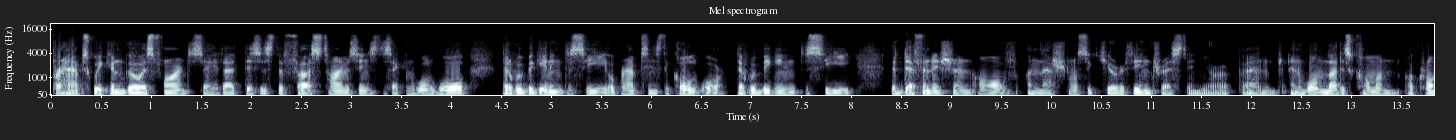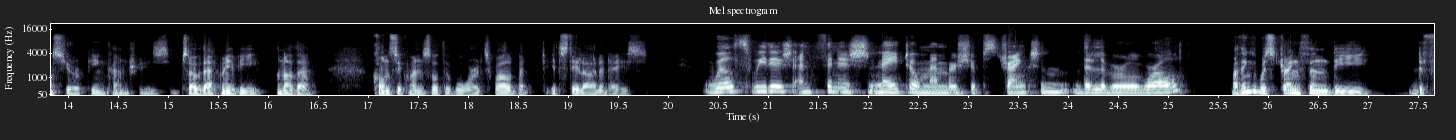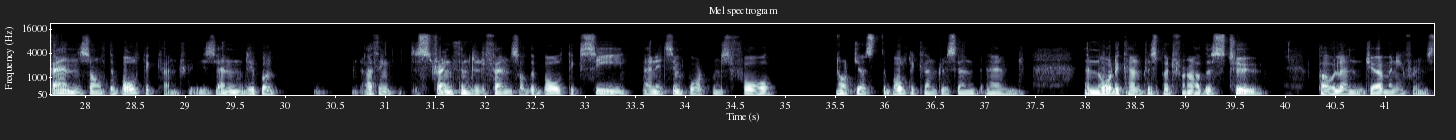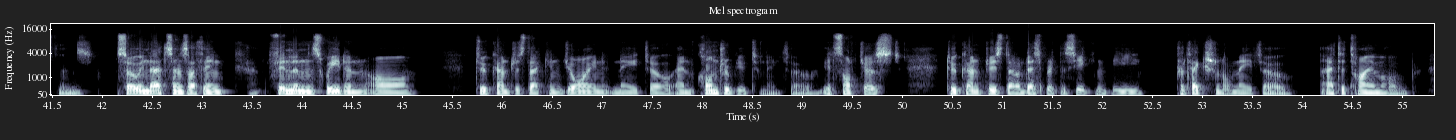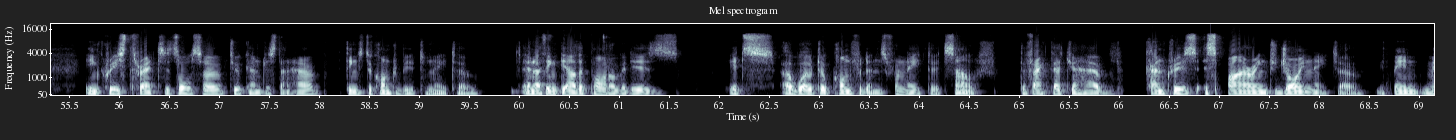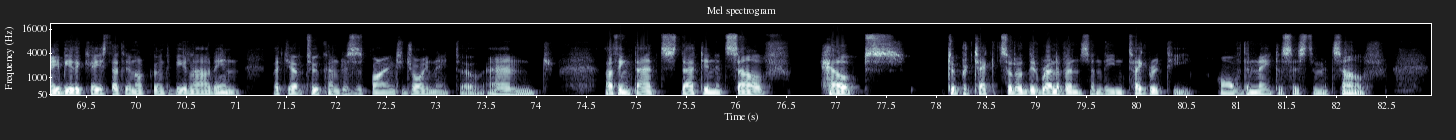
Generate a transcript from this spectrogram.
perhaps we can go as far to say that this is the first time since the Second World War that we're beginning to see, or perhaps since the Cold War, that we're beginning to see the definition of a national security interest in Europe and, and one that is common across European countries. So that may be another consequence of the war as well, but it's still early days. Will Swedish and Finnish NATO membership strengthen the liberal world? I think it would strengthen the defense of the Baltic countries, and it will, I think, strengthen the defense of the Baltic Sea and its importance for not just the Baltic countries and and and Nordic countries, but for others too, Poland, Germany, for instance. So, in that sense, I think Finland and Sweden are two countries that can join NATO and contribute to NATO. It's not just two countries that are desperately seeking the protection of NATO at a time of increased threats, it's also two countries that have things to contribute to NATO. And I think the other part of it is it's a vote of confidence for NATO itself. The fact that you have countries aspiring to join NATO, it may, may be the case that they're not going to be allowed in, but you have two countries aspiring to join NATO. And I think that's, that in itself helps to protect sort of the relevance and the integrity of the NATO system itself.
